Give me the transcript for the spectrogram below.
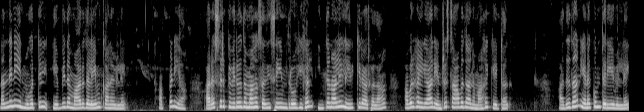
நந்தினியின் முகத்தில் எவ்வித மாறுதலையும் காணவில்லை. அப்படியா? அரசருக்கு விரோதமாக சதி செய்யும் துரோகிகள் இந்த நாளில் இருக்கிறார்களா? அவர்கள் யார் என்று சாவதானமாக கேட்டாள். அதுதான் எனக்கும் தெரியவில்லை.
